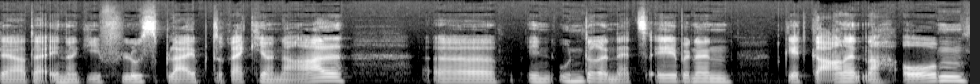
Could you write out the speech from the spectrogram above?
der, der Energiefluss bleibt regional äh, in unteren Netzebenen, geht gar nicht nach oben,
